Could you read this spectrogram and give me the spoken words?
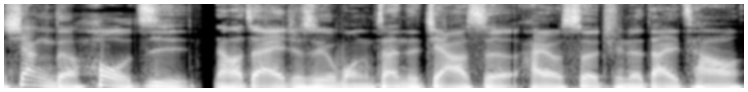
像的后置，然后再就是网站的架设，还有社群的代操。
